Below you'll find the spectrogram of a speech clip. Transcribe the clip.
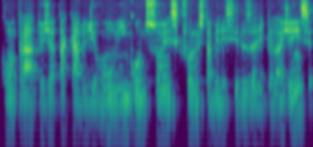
contratos de atacado de home em condições que foram estabelecidas ali pela agência,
